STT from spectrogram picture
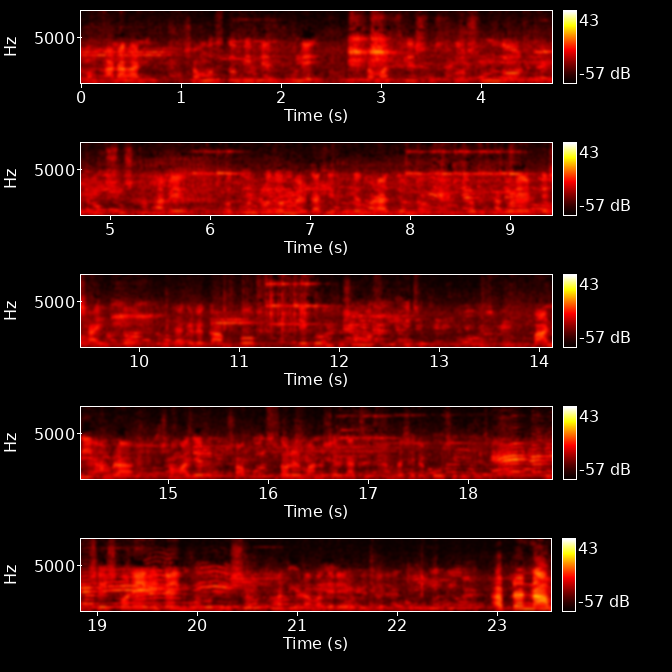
এবং হানাহানি সমস্ত বিভেদ ভুলে সমাজকে সুস্থ, সুন্দর এবং সুষ্ঠুভাবে নতুন প্রজন্মের কাছে তুলে ধরার জন্য রবি ঠাকুরের যে সাহিত্য, রবি ঠাকুরের কাব্য, যে গ্রন্থ, সমস্ত কিছু বাণী আমরা সমাজের সকল স্তরের মানুষের কাছে আমরা সেটা পৌঁছে দিতে চাই। বিশেষ করে এটাই মূল উদ্দেশ্য আজকের আমাদের এই রবীন্দ্র জয়ন্তী আপনার নাম?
